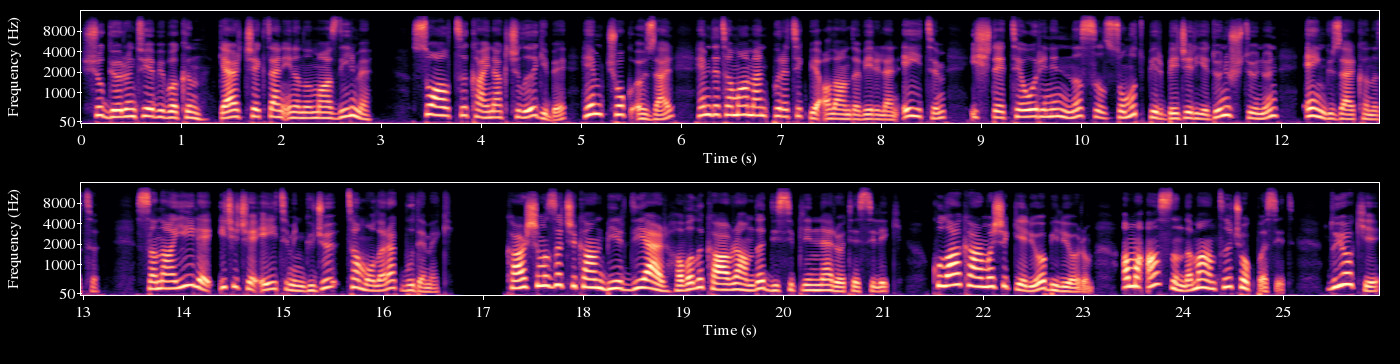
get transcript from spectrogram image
Şu görüntüye bir bakın, gerçekten inanılmaz değil mi? Sualtı kaynakçılığı gibi hem çok özel hem de tamamen pratik bir alanda verilen eğitim, işte teorinin nasıl somut bir beceriye dönüştüğünün en güzel kanıtı. Sanayi ile iç içe eğitimin gücü tam olarak bu demek. Karşımıza çıkan bir diğer havalı kavram da disiplinler ötesilik. Kulağa karmaşık geliyor biliyorum ama aslında mantığı çok basit. Diyor ki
